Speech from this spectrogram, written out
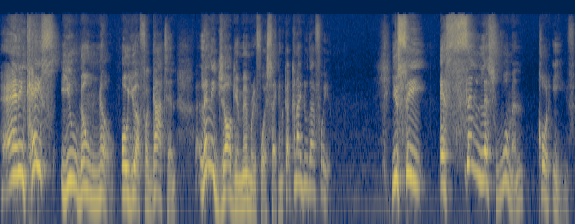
And in case you don't know or you have forgotten, let me jog your memory for a second. Can I do that for you? You see, a sinless woman called Eve,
